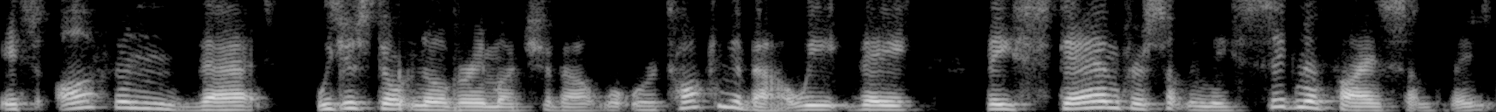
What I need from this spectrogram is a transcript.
it's often that we just don't know very much about what we're talking about. We, they, they stand for something, they signify something.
